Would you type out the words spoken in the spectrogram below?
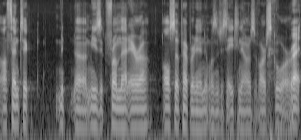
authentic uh, music from that era also peppered in it wasn't just 18 hours of our score Right.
